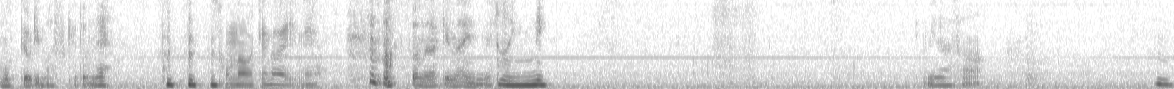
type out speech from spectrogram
持っておりますけどね。そんなわけないね。そんなわけないね。はいね皆さん。うん。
